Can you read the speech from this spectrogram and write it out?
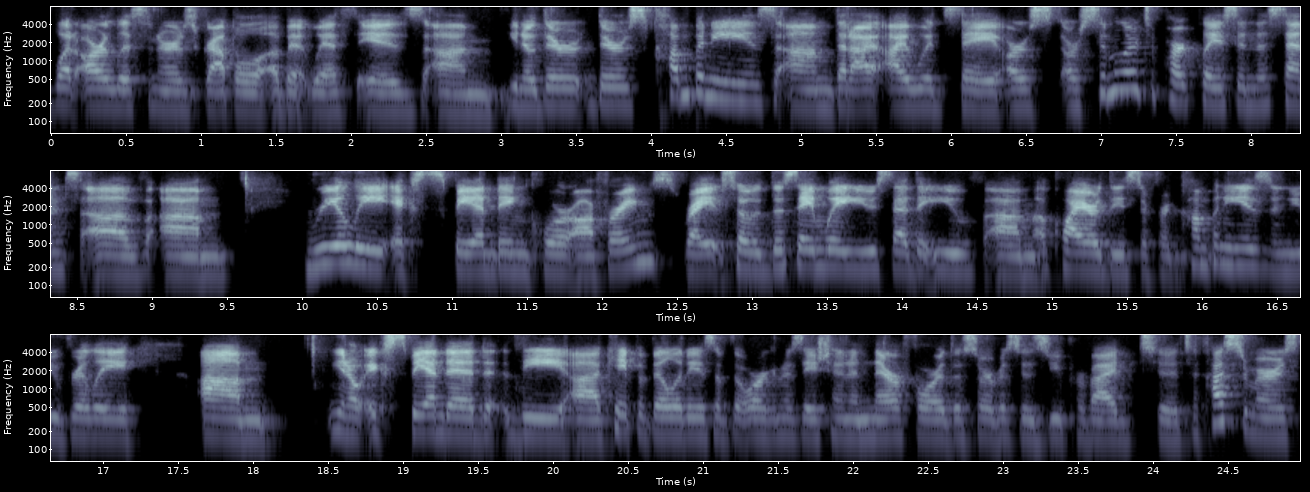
what our listeners grapple a bit with is um, you know there there's companies um, that I, I would say are are similar to Park Place in the sense of um, really expanding core offerings right? So the same way you said that you've um, acquired these different companies and you've really um, you know expanded the uh, capabilities of the organization and therefore the services you provide to, to customers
